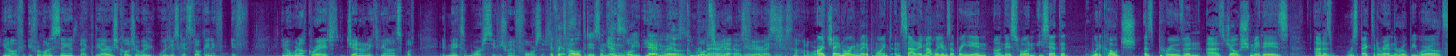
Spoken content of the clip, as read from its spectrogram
You know, if, if we're going to sing it, like the Irish culture will will just get stuck in. If if you know, we're not great generally, to be honest, but it makes it worse if you're trying to force it. If we're yes. told to do something, yes. we yeah, then will yes. compulsory rebel atmosphere. Go it's just not going to work. All right, Shane Horgan made a point on Saturday. Matt Williams, I'll bring you in on this one. He said that with a coach as proven as Joe Schmidt is and as respected around the rugby world,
